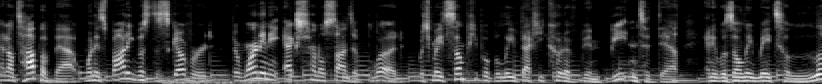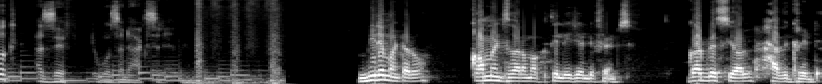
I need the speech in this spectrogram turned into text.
And on top of that, when his body was discovered, there weren't any external signs of blood, which made some people believe that he could have been beaten to death and it was only made to look as if it was an accident. మీరేమంటారో కామెంట్స్ ద్వారా మాకు తెలియజేయండి ఫ్రెండ్స్ గాడ్ బ్లెస్ యూ ఆల్ హ్యావ్ ఎ గ్రేట్ డే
